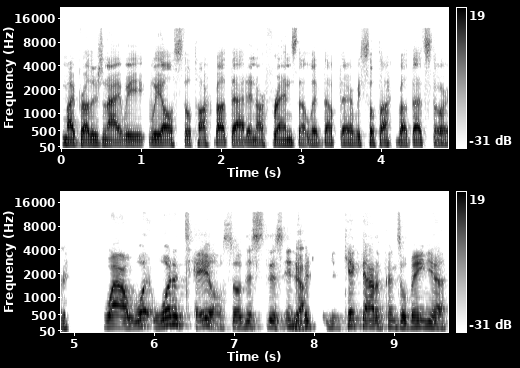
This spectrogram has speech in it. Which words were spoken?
my brothers and I, we we all still talk about that and our friends that lived up there, we still talk about that story. Wow, what what a tale! So this this individual yeah. been kicked out of Pennsylvania,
